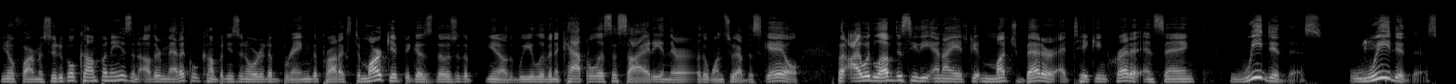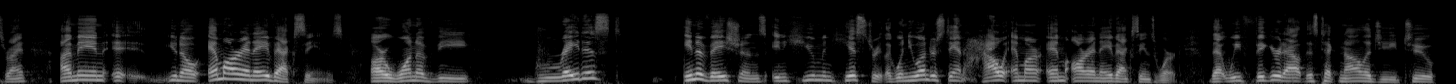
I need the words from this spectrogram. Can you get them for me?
you know pharmaceutical companies and other medical companies in order to bring the products to market because those are the you know we live in a capitalist society and they're the ones who have the scale. But I would love to see the NIH get much better at taking credit and saying we did this, we mm-hmm. did this, right? I mean, it, you know, mRNA vaccines are one of the greatest innovations in human history. Like when you understand how MR mRNA vaccines work, that we figured out this technology to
